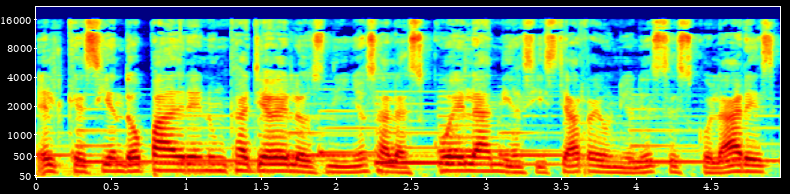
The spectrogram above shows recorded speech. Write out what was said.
el que siendo padre nunca lleve los niños a la escuela ni asiste a reuniones escolares,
